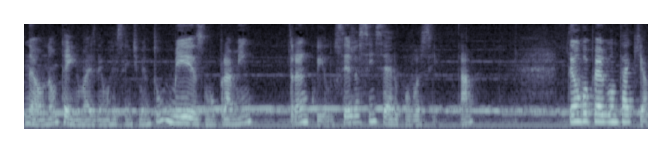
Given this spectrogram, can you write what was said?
Não, não tenho mais nenhum ressentimento mesmo. Para mim, tranquilo. Seja sincero com você, tá? Então eu vou perguntar aqui, ó.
